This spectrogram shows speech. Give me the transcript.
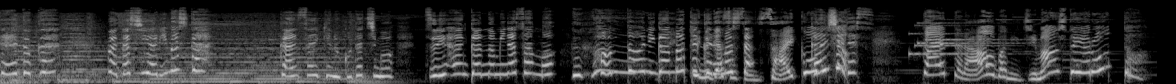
提督私やりました関西機の子たちも随伴艦の皆さんも本当に頑張ってくれました。君最高感謝です。帰ったら青葉に自慢してやろうっと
